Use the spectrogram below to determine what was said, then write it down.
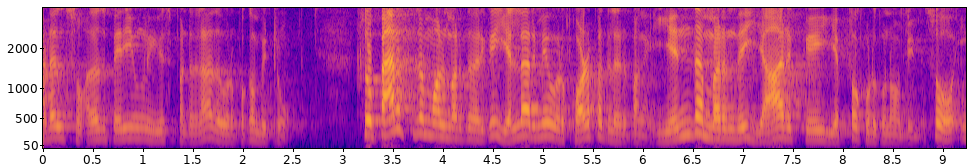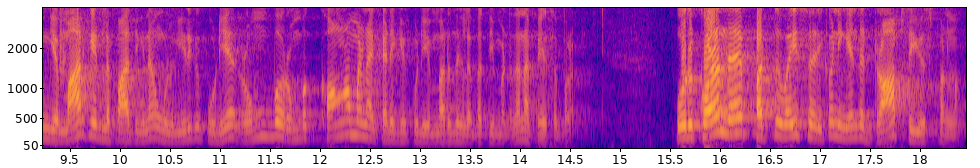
அடல்ஸும் அதாவது பெரியவங்களும் யூஸ் பண்ணுறதுனால அதை ஒரு பக்கம் விட்டுருவோம் ஸோ பேரசிட்டமால் மருந்து வரைக்கும் எல்லாருமே ஒரு குழப்பத்தில் இருப்பாங்க. எந்த மருந்து யாருக்கு எப்போ கொடுக்கணும் அப்படின்னு. ஸோ இங்கே மார்க்கெட்டில் பார்த்தீங்கன்னா உங்களுக்கு இருக்கக்கூடிய ரொம்ப ரொம்ப காமனாக கிடைக்கக்கூடிய மருந்துகளை பற்றி மட்டும் தான் நான் பேச போகிறேன் ஒரு குழந்தை பத்து வயசு வரைக்கும் நீங்கள் இந்த ட்ராப்ஸை யூஸ் பண்ணலாம்.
